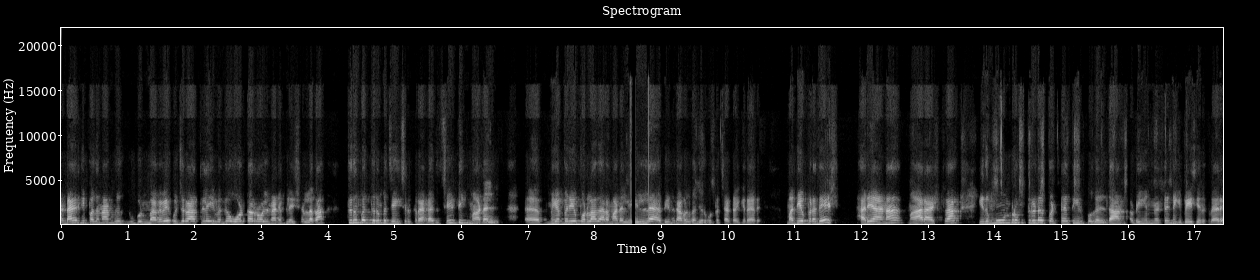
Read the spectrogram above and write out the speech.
ரெண்டாயிரத்தி பதினான்குக்கு முன்பாகவே குஜராத்ல இவங்க ஓட்டர் ரோல் மேனிபுலேஷன்ல தான் திரும்ப திரும்ப ஜெயிச்சிருக்கிறாங்க. அது சீட்டிங் மாடல் மிகப்பெரிய பொருளாதார மாடல் இல்ல அப்படின்னு ராகுல் காந்தி ஒரு குற்றச்சாட்டு வைக்கிறாரு. மத்திய பிரதேஷ் ஹரியானா மகாராஷ்டிரா இது மூன்றும் திருடப்பட்ட தீர்ப்புகள் தான் அப்படின்னுட்டு இன்னைக்கு பேசியிருக்கிறாரு.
